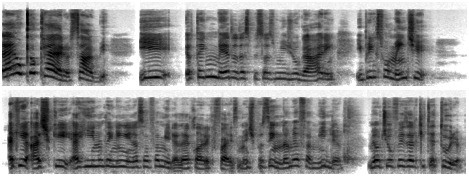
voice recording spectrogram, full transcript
é o que eu quero, sabe? E eu tenho medo das pessoas me julgarem, e principalmente. É que acho que RI não tem ninguém na sua família, né? Claro que faz. Mas, tipo assim, na minha família, meu tio fez arquitetura.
